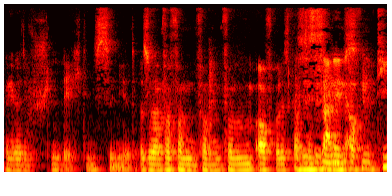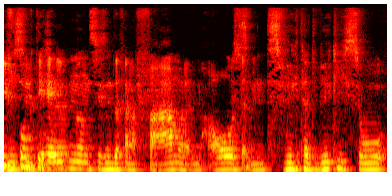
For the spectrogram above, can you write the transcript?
relativ schlecht inszeniert. Also einfach vom, vom, vom Aufbau des Also sie sind Films, auf dem Tiefpunkt, die Helden, und sie sind auf einer Farm oder einem Haus. Einem, Das wirkt halt wirklich so,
